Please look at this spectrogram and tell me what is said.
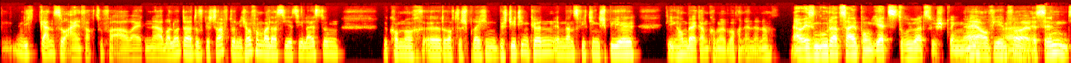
nicht ganz so einfach zu verarbeiten. Ne? Aber Lotte hat es geschafft und ich hoffe mal, dass sie jetzt die Leistung, wir kommen noch äh, darauf zu sprechen, bestätigen können im ganz wichtigen Spiel gegen Homberg am kommenden Wochenende. Ne? Aber ist ein guter Zeitpunkt, jetzt drüber zu springen. Ne? Ja, auf jeden äh, Fall. Es sind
